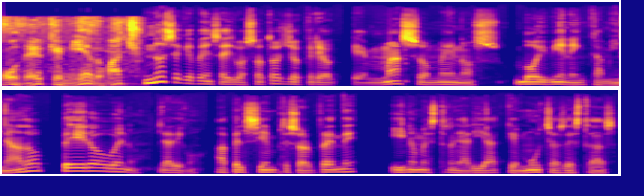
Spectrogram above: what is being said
Joder, qué miedo, macho. No sé qué pensáis vosotros, yo creo que más o menos voy bien encaminado, pero bueno, ya digo, Apple siempre sorprende y no me extrañaría que muchas de estas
